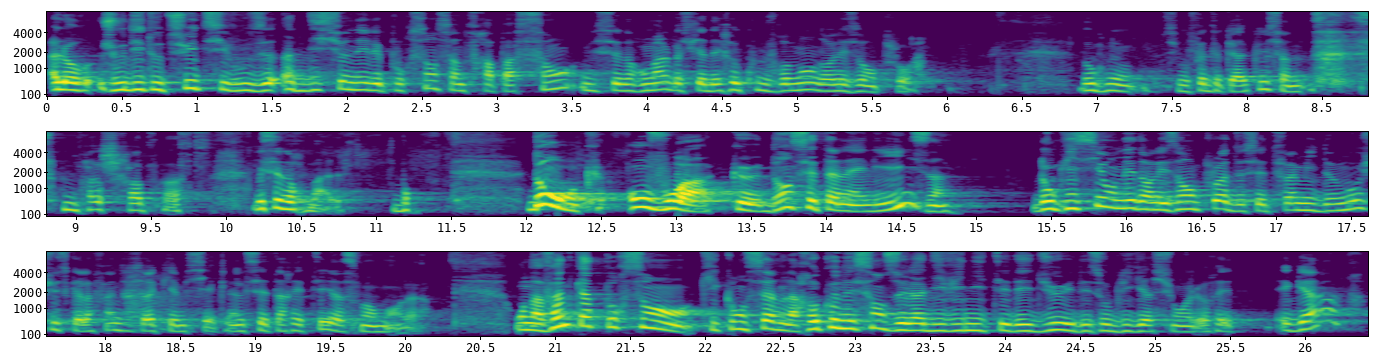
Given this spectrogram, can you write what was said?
Alors, je vous dis tout de suite, si vous additionnez les pourcents, ça ne fera pas 100, mais c'est normal parce qu'il y a des recouvrements dans les emplois. Donc, non, si vous faites le calcul, ça ne, ça ne marchera pas. Mais c'est normal. Bon. Donc, on voit que dans cette analyse, donc ici, on est dans les emplois de cette famille de mots jusqu'à la fin du 5e siècle. Elle s'est arrêtée à ce moment-là. On a 24% qui concernent la reconnaissance de la divinité des dieux et des obligations à leur égard.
